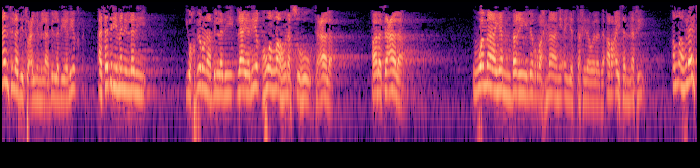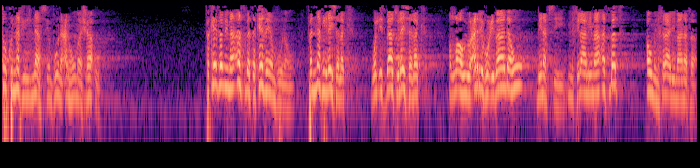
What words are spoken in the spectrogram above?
أنت الذي تعلم الله بالذي يليق؟ أتدري من الذي يخبرنا بالذي لا يليق؟ هو الله نفسه تعالى. قال تعالى وما ينبغي للرحمن أن يتخذ ولدا. أرأيت النفي؟ الله لا يترك النفي للناس ينفون عنه ما شاءوا. فكيف بما أثبت كيف ينفونه؟ فالنفي ليس لك والإثبات ليس لك. الله يعرف عباده بنفسه من خلال ما أثبت أو من خلال ما نفى.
